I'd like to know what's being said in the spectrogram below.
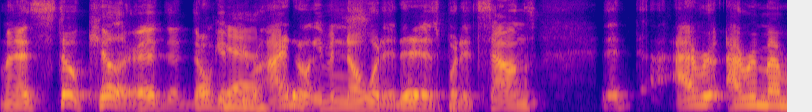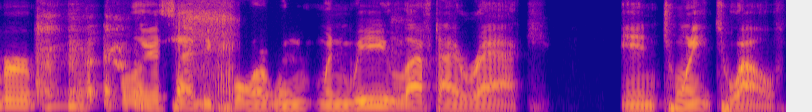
I mean, it's still killer. It- don't get Yeah. me wrong. I don't even know what it is, but it sounds. It, I re, I remember, like I said before, when when we left Iraq in 2012,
